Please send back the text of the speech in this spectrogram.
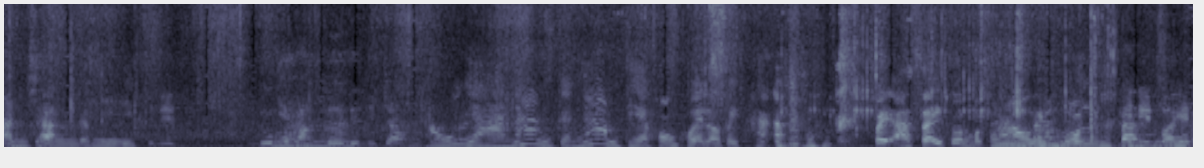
อันชันก็มีทีนี้ ดูกำลังเกิดได้ที่เจ้านี่เอายานั่งกับง่ามแท้ของข่อยเราไปค่ะ ไปอาศัยต้นบักนาวอยู่บ้านดินบ่เฮ็ด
